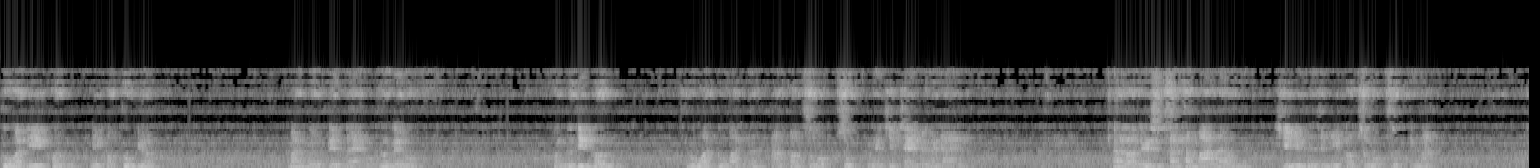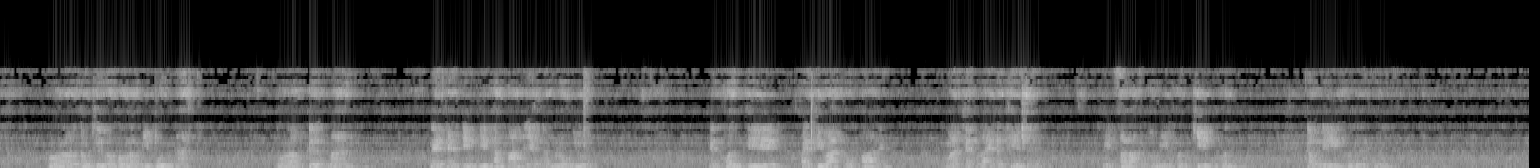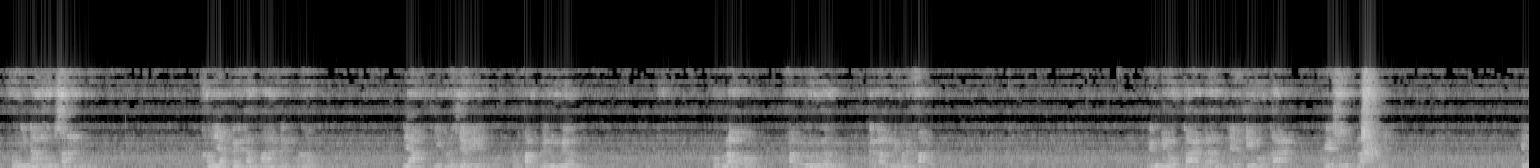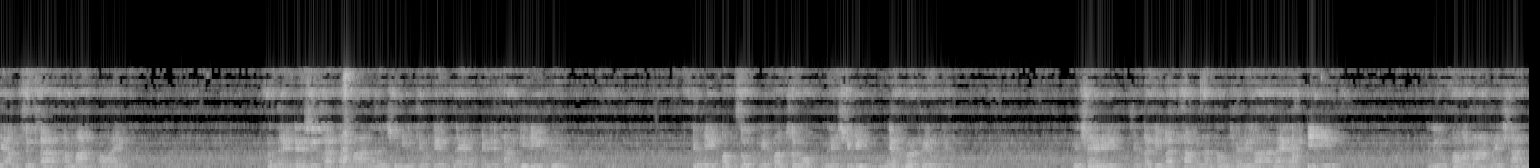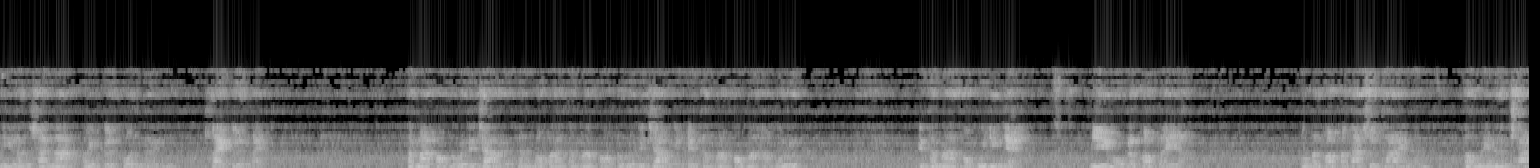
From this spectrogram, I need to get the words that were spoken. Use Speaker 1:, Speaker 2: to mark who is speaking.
Speaker 1: ทุกวันนี้คนมีความทุกข์เยอะบ้านเมืองเปลี่ยนแปลงรวดเร็ว คนก็ดิ้นรนทุกวันทุกวันนะหาความสงบสุขในจิตใจไม่ได้ ถ้าเราได้ศึกษาธรรมะแล้วชีวิตมันจะมีความสงบสุขขึ้นมาพวกเราต้องถือว่าพวกเรามีบุญนะ พวกเราเกิดมาในแผ่นดินที่ธรรมะยังดำรงอยู่ อย่างคนที่ไปที่วัดหลวงพ่อเนี่ยมาจากหลายประเทศเลยมีฝรั่งก็มีคนจีนคนเกาหลีคนอะไรพวกนี้พวกนี้น่าสงสารเขาอยากได้ธรรมะแต่ก็ยากที่เขาจะเรียนเขาฟังไม่รู้เรื่อง พวกเราฟังรู้เรื่อง แต่เราไม่ค่อยฟังยังมีโอกาสแล้วอย่าทิ้งโอกาสให้สูญเปล่าเนี่ย ยายามศึกษาธรรมะเอาไว้คนไหนได้ศึกษาธรรมะแล้วชีวิตจะเปลี่ยนแปลงไปในทางที่ดีขึ้น จะมีความสุขมีความสงบในชีวิตอย่างรวดเร็วเลยไม่ใช่จะปฏิบัติธรรมนะต้องใช้เวลาหลายหลายปี หรือภาวนาในชาตินี้แล้วชาติหน้าค่อยเกิดผลอะไรไกลเกินไปธรรมะของพระพุทธเจ้าเนี่ยท่านบอกว่าธรรมะของพระพุทธเจ้าเนี่ยเป็นธรรมะของมหาบุรุษ เป็นธรรมะของผู้ยิ่งใหญ่ มีองค์ประกอบหลายอย่างองค์ประกอบประการสุดท้ายนั้นต้องไม่เนิ่นช้า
